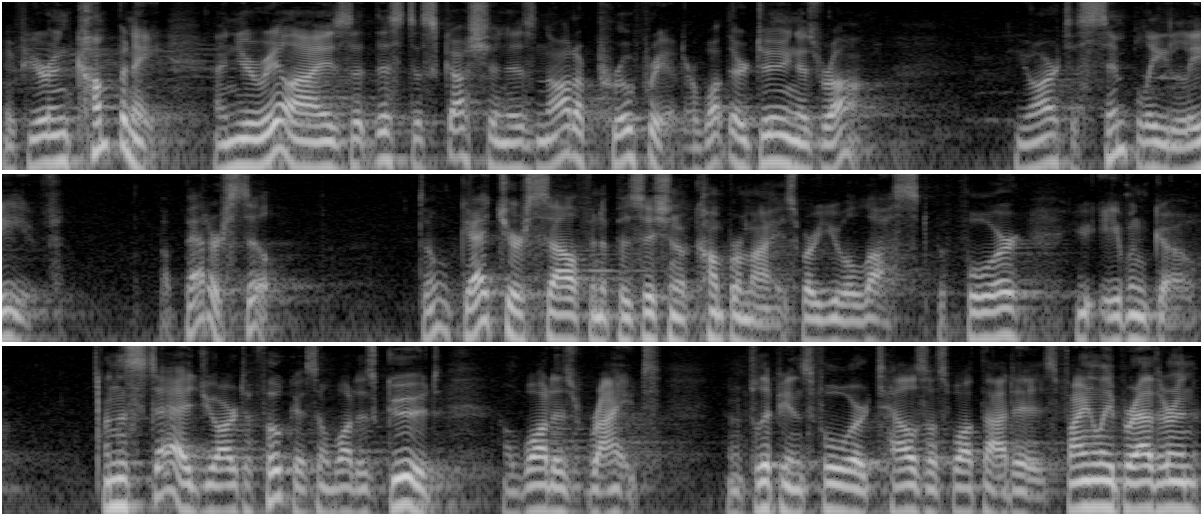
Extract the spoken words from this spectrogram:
If you're in company and you realize that this discussion is not appropriate or what they're doing is wrong, you are to simply leave. But better still, don't get yourself in a position of compromise where you will lust before you even go. And instead, you are to focus on what is good and what is right. And Philippians 4 tells us what that is. Finally, brethren,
